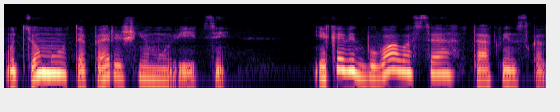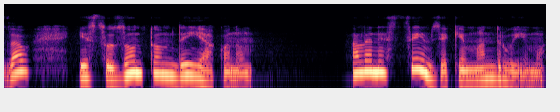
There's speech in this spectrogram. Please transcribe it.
у цьому теперішньому віці, яке відбувалося, так він сказав, із Созонтом Деяконом. Але не з цим, з яким мандруємо,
